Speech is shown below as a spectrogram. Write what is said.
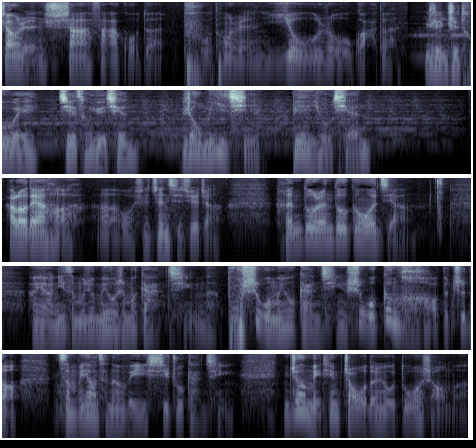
商人杀伐果断，普通人优柔寡断。认知突围，阶层跃迁，让我们一起变有钱。Hello，大家好啊，我是真奇学长。很多人都跟我讲，哎呀，你怎么就没有什么感情呢？不是我没有感情，是我更好的知道怎么样才能维系住感情。你知道每天找我的人有多少吗？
